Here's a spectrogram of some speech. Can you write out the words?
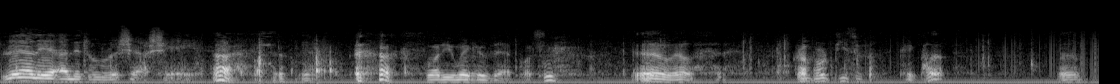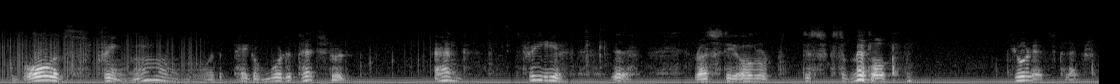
really a little recherche. Ah, What do you make of that, Watson? oh, well, crumpled piece of paper, a ball of string with a peg of wood attached to it, and three uh, rusty old discs of metal. Curious collection.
